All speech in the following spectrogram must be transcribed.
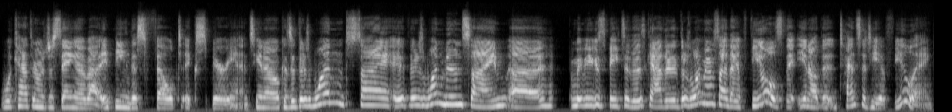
what Catherine was just saying about it being this felt experience, you know, because if there's one sign, if there's one moon sign, uh, maybe you can speak to this, Catherine. If there's one moon sign that feels the, you know, the intensity of feeling,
